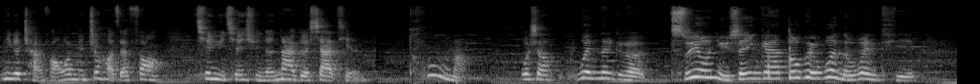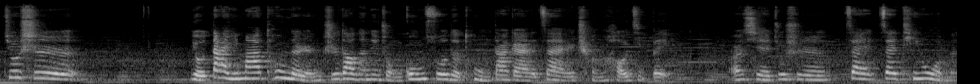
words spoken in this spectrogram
那个产房外面正好在放《千与千寻》的那个夏天，痛吗？我想问那个所有女生应该都会问的问题，就是。有大姨妈痛的人知道的那种宫缩的痛，大概再乘好几倍。而且就是在在听我们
